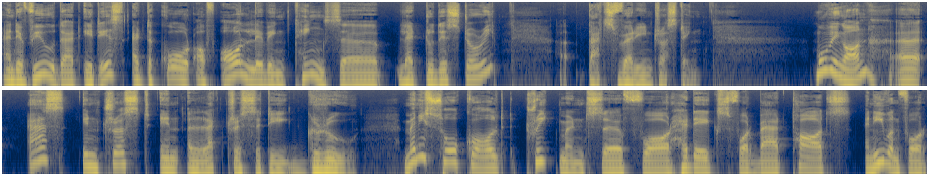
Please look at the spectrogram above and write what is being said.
and a view that it is at the core of all living things uh, led to this story. That's very interesting. Moving on as interest in electricity grew Many so called treatments uh, for headaches, for bad thoughts, and even for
